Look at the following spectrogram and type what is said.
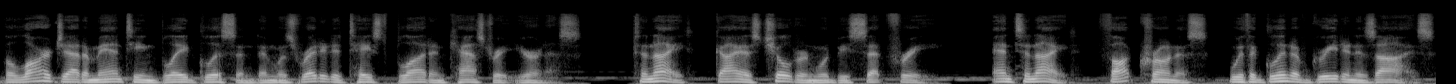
The large adamantine blade glistened and was ready to taste blood and castrate Uranus. Tonight, Gaia's children would be set free. And tonight, thought Cronus, with a glint of greed in his eyes,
